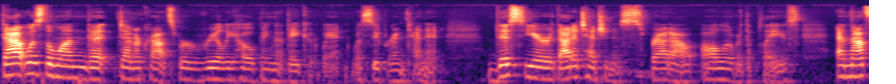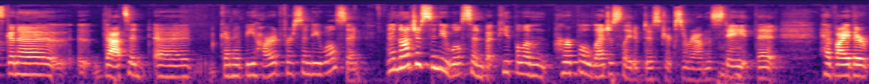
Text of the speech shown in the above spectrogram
that was the one that Democrats were really hoping that they could win was superintendent. This year, that attention is spread out all over the place, and that's gonna that's a, uh, gonna be hard for Cindy Wilson, and not just Cindy Wilson, but people in purple legislative districts around the state that have either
